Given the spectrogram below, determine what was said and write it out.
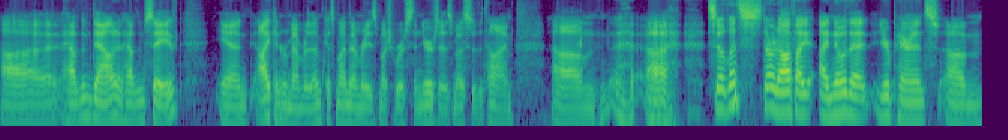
uh, have them down and have them saved, and I can remember them because my memory is much worse than yours is most of the time. Um, uh, so let's start off. I, I know that your parents um,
